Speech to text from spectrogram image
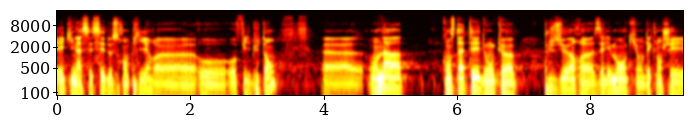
et qui n'a cessé de se remplir au, fil du temps. Euh, on a constaté donc euh, plusieurs euh, éléments qui ont déclenché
